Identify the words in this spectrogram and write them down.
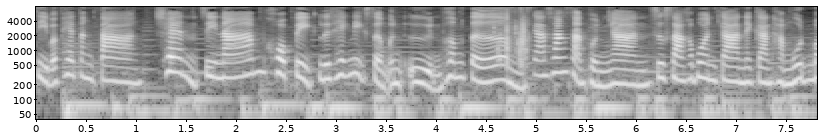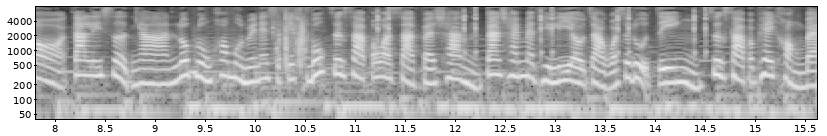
สีประเภทต่างๆ เช่น สีน้ำ โคปิก หรือเทคนิคเสริมอื่นๆ เพิ่มเติม การสร้างสรรค์ผลงาน ศึกษาขบวนการในการทำมูดบอร์ด การรีเสิร์ชงาน รวบรวมข้อมูลไว้ในสเก็ตบุ๊กศึกษาประวัติศาสตร์แฟชั่น การใช้แมทเทียลจากวัสดุจริง ศึกษาประเภทของแบร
